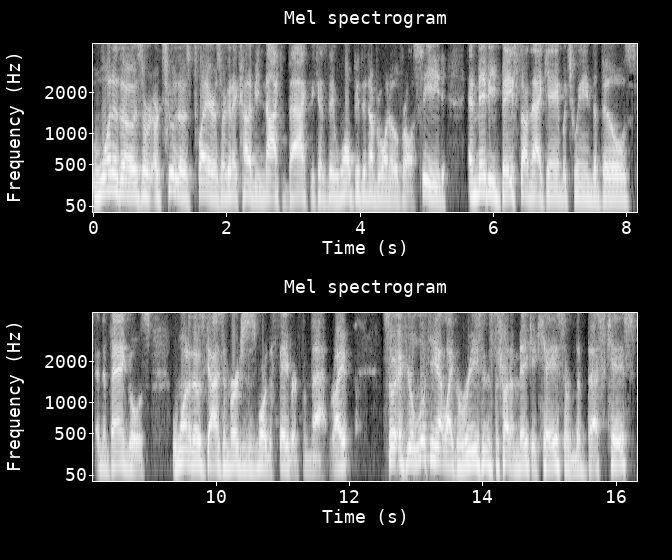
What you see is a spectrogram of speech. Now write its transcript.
one of those or, or two of those players are going to kind of be knocked back because they won't be the number one overall seed. And maybe based on that game between the Bills and the Bengals, one of those guys emerges as more the favorite from that, right? So if you're looking at like reasons to try to make a case or the best case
